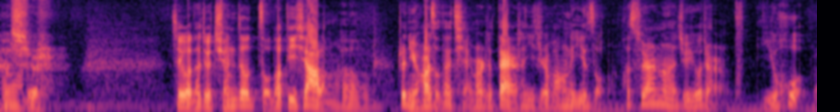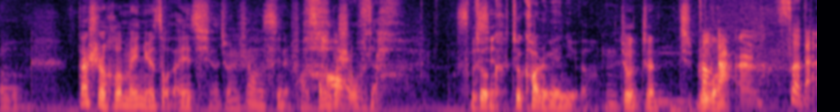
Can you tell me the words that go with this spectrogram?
是吧？是结果他就全都走到地下了嘛。啊这女孩走在前面，就带着他一直往里走。他虽然呢就有点疑惑，嗯但是和美女走在一起呢，就是让他心里放松不少好。家伙。就，就靠着美女啊。嗯，就这如壮果胆，色胆。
